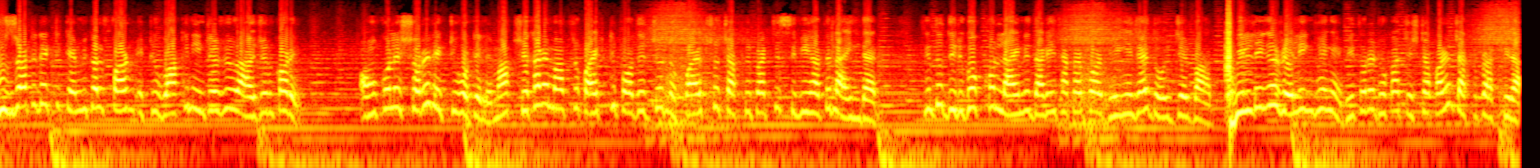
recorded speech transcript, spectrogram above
গুজরাটের একটি কেমিক্যাল ফার্ম একটি ওয়াক ইন ইন্টারভিউ আয়োজন করে। অঙ্কলেশ্বরের একটি হোটেলে। সেখানে মাত্র কয়েকটি পদের জন্য কয়েকশো চাকরি প্রার্থী সিবি হাতে লাইন দেন। কিন্তু দীর্ঘক্ষণ লাইনে দাঁড়িয়ে থাকার পর ভেঙে যায় দৈর্যের বাঁধ। বিল্ডিং এর রেলিং ভেঙে ভিতরে ঢোকার চেষ্টা করেন চাকরি প্রার্থীরা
